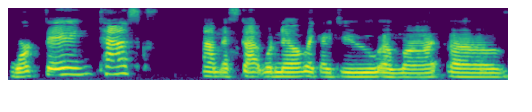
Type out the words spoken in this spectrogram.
workday tasks. Um, as Scott would know, like I do a lot of,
